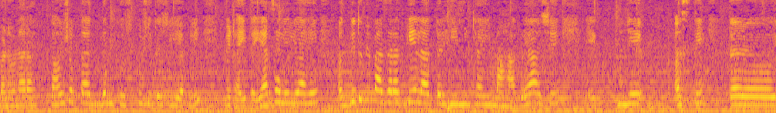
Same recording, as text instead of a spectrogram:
बनवणार आहोत. पाहू शकता एकदम खुसखुशीत अशी ही आपली मिठाई तयार झालेली आहे. अगदी तुम्ही बाजारात गेला तर ही मिठाई महागड्या असे एक म्हणजे असते. तर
